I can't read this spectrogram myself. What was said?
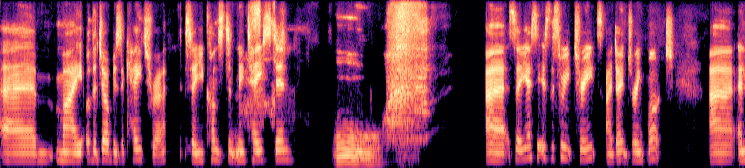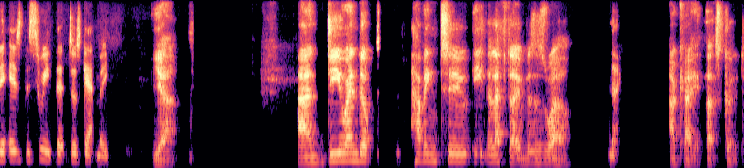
um my other job is a caterer so you're constantly tasting Ooh, uh so yes it is the sweet treats i don't drink much uh and it is the sweet that does get me yeah. And do you end up having to eat the leftovers as well? No. Okay, that's good.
